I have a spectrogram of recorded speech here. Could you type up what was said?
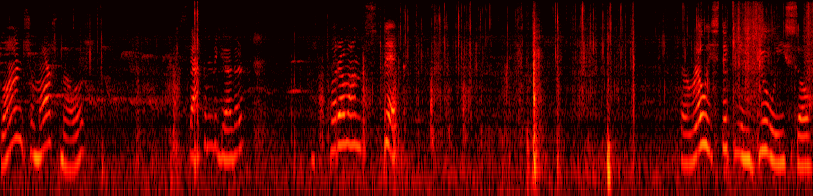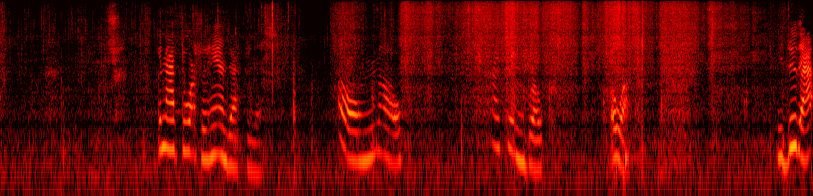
bunch of marshmallows. Stack them together. Just put them on the stick. They're really sticky and gooey, so gonna have to wash your hands after this. Oh no. My thing broke. Oh well. You do that.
